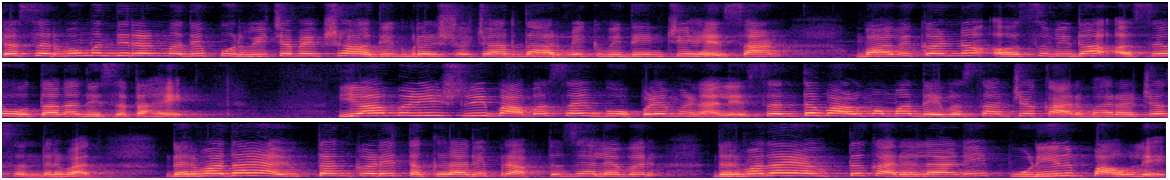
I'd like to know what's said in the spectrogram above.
तर सर्व मंदिरांमध्ये पूर्वीच्यापेक्षा अधिक भ्रष्टाचार धार्मिक विधींची हेळसांड भाविकांना असुविधा असे होताना दिसत आहे. यावेळी श्री बाबासाहेब भोपळे म्हणाले संत बाळूमामा देवस्थानच्या कारभाराच्या संदर्भात धर्मादाय आयुक्तांकडे तक्रारी प्राप्त झाल्यावर धर्मादाय आयुक्त कार्यालयाने पुढील पावले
